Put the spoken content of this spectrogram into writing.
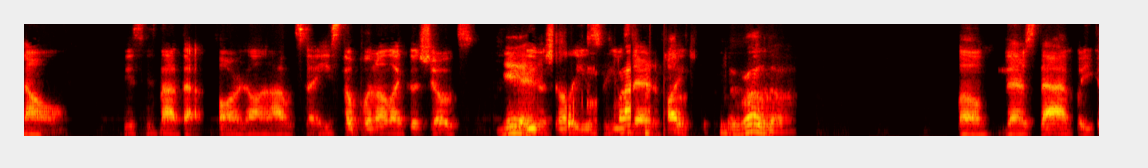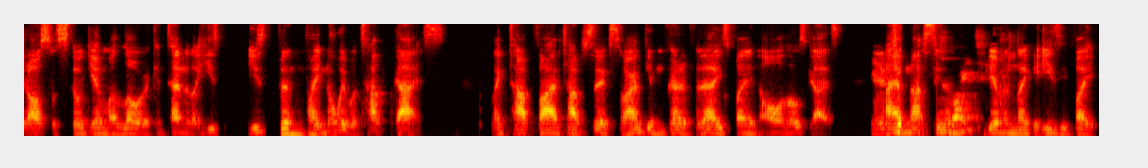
No, he's, he's not that far gone. I would say he's still putting on like good shows. Yeah, even showed that he's, he's there to fight. in a row though. Well, there's that, but you could also still give him a lower contender. Like he's he's been fighting nobody but top guys, like top five, top six. So I give him credit for that. He's fighting all those guys. And I have not seen him Right. given like an easy fight.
